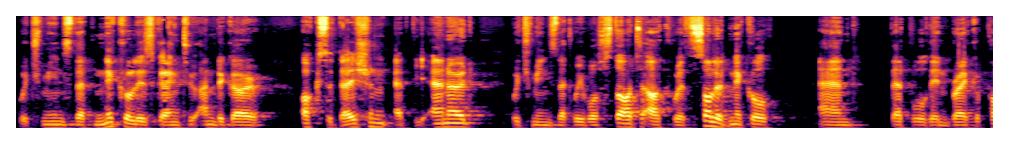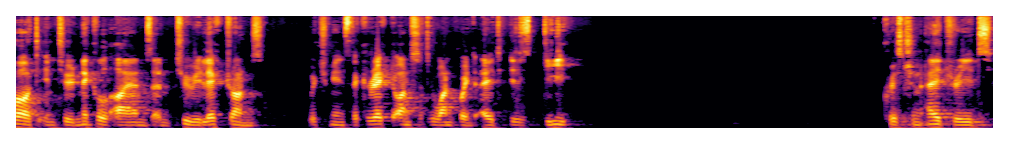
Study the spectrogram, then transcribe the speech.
which means that nickel is going to undergo oxidation at the anode which means that we will start out with solid nickel and that will then break apart into nickel ions and two electrons, which means the correct answer to 1.8 is D. Question 8 reads,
